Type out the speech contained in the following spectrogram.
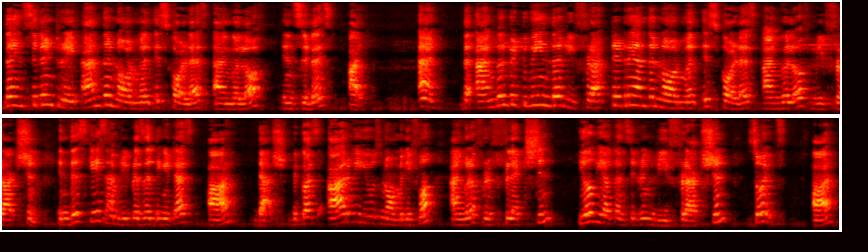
the incident ray and the normal is called as angle of incidence I. And the angle between the refracted ray and the normal is called as angle of refraction. In this case, I am representing it as R dash because R we use normally for angle of reflection. Here we are considering refraction. So it's R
